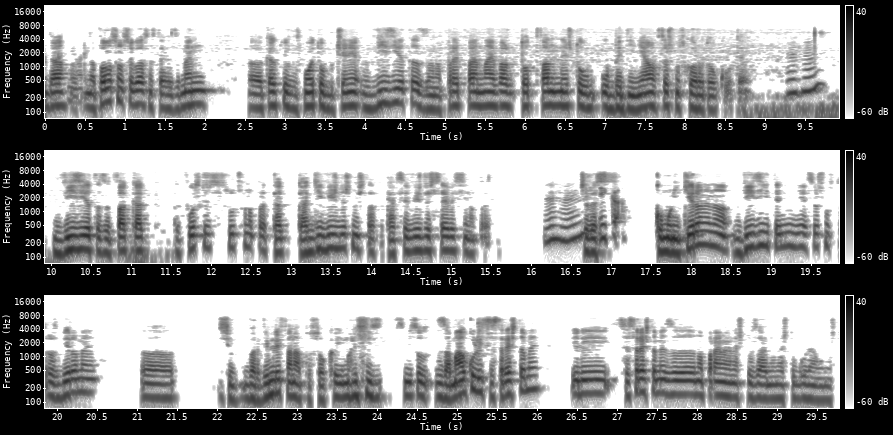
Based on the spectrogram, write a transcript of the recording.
Да, партньори. напълно съм съгласен с теб. За мен, както и в моето обучение, визията за напред, това е най-важно. То това нещо обединява всъщност хората около теб. Мгм. Визията за това как, какво искаш да се случва напред, как, как ги виждаш нещата, как се виждаш себе си напред. Мгм. Чрез И комуникиране на визиите ни, ние всъщност разбираме а, ще вървим ли в една посока, има ли смисъл, за малко ли се срещаме или се срещаме за да направим нещо заедно, нещо голямо, нещо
